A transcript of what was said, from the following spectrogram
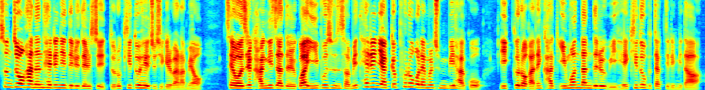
순종하는 혜린이들이 될 수 있도록 기도해 주시길 바라며 세워질 강의자들과 2부 순서 및 혜린이 학교 프로그램을 준비하고 이끌어가는 각 임원단들을 위해 기도 부탁드립니다.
